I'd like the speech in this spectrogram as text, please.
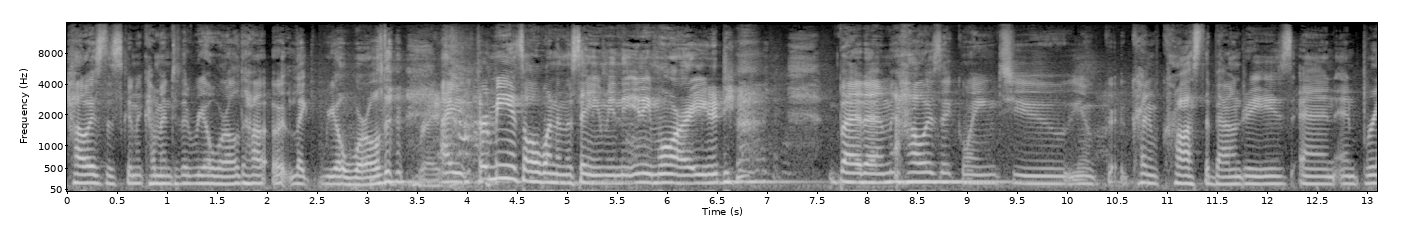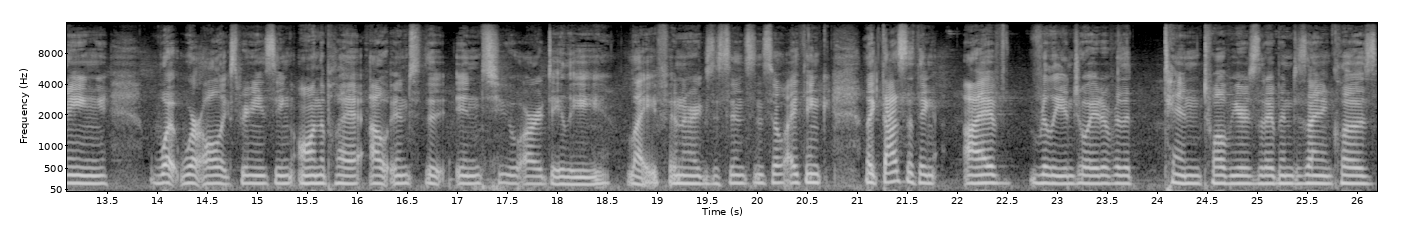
how is this going to come into the real world? How like real world? Right. I, for me, it's all one and the same in the, anymore. You know. But um, how is it going to, you know, kind of cross the boundaries and, and bring what we're all experiencing on the planet out into the into our daily life and our existence? And so I think, like, that's the thing I've really enjoyed over the 10, 12 years that I've been designing clothes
